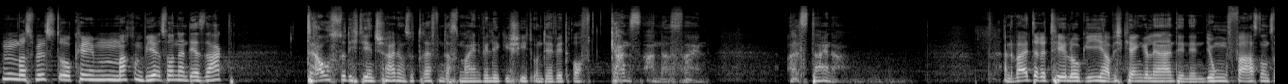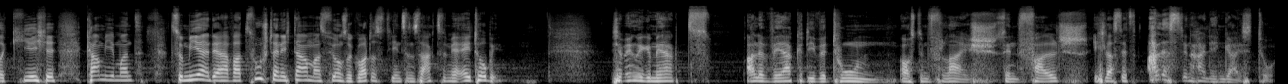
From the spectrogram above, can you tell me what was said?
hm, was willst du, okay, machen wir, sondern der sagt, traust du dich die Entscheidung zu treffen, dass mein Wille geschieht und der wird oft ganz anders sein als deiner. Eine weitere Theologie habe ich kennengelernt in den jungen Phasen unserer Kirche. Kam jemand zu mir, der war zuständig damals für unsere Gottesdienste und sagte zu mir, ey Tobi, ich habe irgendwie gemerkt, alle Werke, die wir tun aus dem Fleisch, sind falsch. Ich lasse jetzt alles den Heiligen Geist tun.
